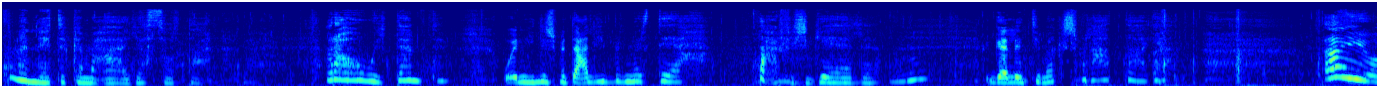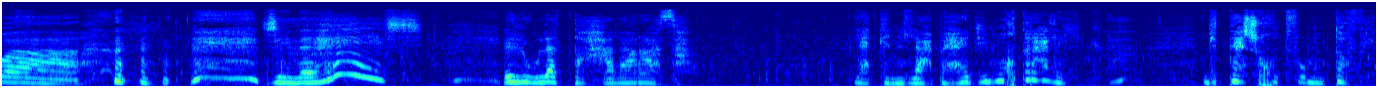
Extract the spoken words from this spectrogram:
تمنيتك معايا سلطانة راهو يتمتم وإني نجبد عليه بالمرتاح. تعرفي إيش قال؟ قال انت ماكش من العطاية أيوه. جيناهاش الولاد طاح على راسه. لكن اللعبة هذه مخطر عليك. قداش خطفوا من طفلة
